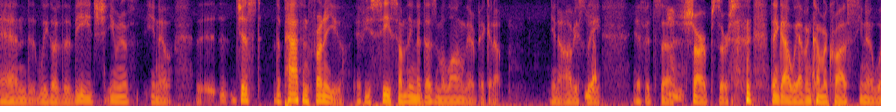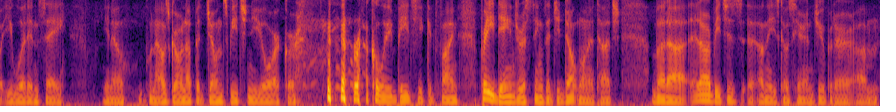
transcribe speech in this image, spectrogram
and we go to the beach, even if, you know, just the path in front of you, if you see something that doesn't belong there, pick it up. You know, obviously, yeah. if it's uh, mm. sharps or thank God we haven't come across, you know, what you would in, say, you know, when I was growing up at Jones Beach, New York, or Rockaway Beach, you could find pretty dangerous things that you don't want to touch. But uh, at our beaches uh, on the East Coast here in Jupiter, um,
